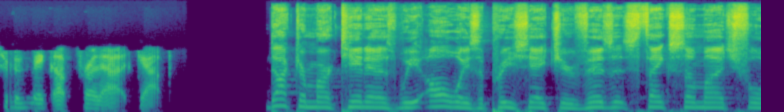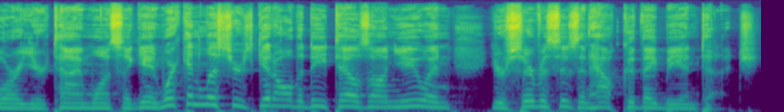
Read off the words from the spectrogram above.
sort of make up for that gap. Dr. Martinez, we always appreciate your visits. Thanks so much for your time once again. Where can listeners get all the details on you and your services, and how could they be in touch?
